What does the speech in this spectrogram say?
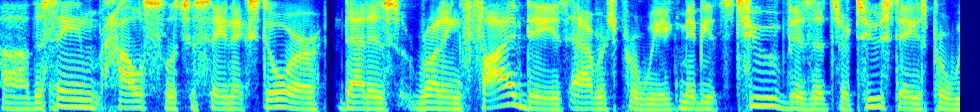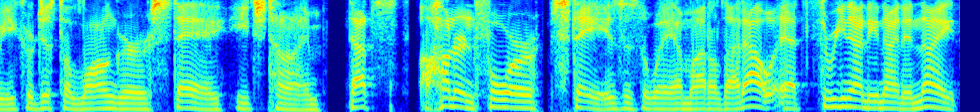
Uh, the same house, let's just say next door, that is running five days average per week. Maybe it's two visits or two stays per week or just a longer stay each time. That's 104 stays is the way I modeled that out at 399 a night.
